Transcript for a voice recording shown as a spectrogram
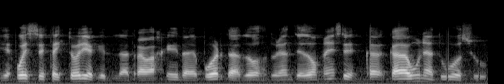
después esta historia que la trabajé, la de Puerta, dos, durante dos meses, cada, una tuvo su,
